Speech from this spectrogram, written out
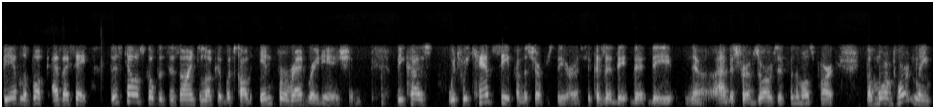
be able to book. As I say, this telescope is designed to look at what's called infrared radiation, because which we can't see from the surface of the Earth because the the, the you know, atmosphere absorbs it for the most part. But more importantly,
